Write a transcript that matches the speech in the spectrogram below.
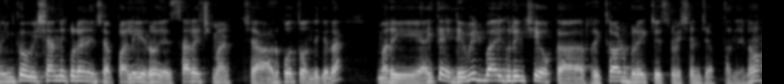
ఇంకో విషయాన్ని కూడా నేను చెప్పాలి. ఈరోజు ఎస్ఆర్హెచ్ మ్యాచ్ ఆడిపోతోంది కదా. మరి అయితే డేవిడ్ బాయ్ గురించి ఒక రికార్డ్ బ్రేక్ చేసిన విషయం చెప్తాను నేను.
